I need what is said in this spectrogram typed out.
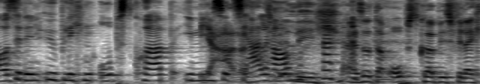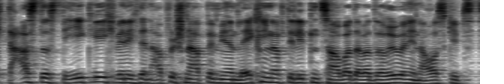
Außer den üblichen Obstkorb im ja, Sozialraum. Natürlich. Also der Obstkorb ist vielleicht das, das täglich, wenn ich den Apfel schnappe, mir ein Lächeln auf die Lippen zaubert, aber darüber hinaus gibt es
